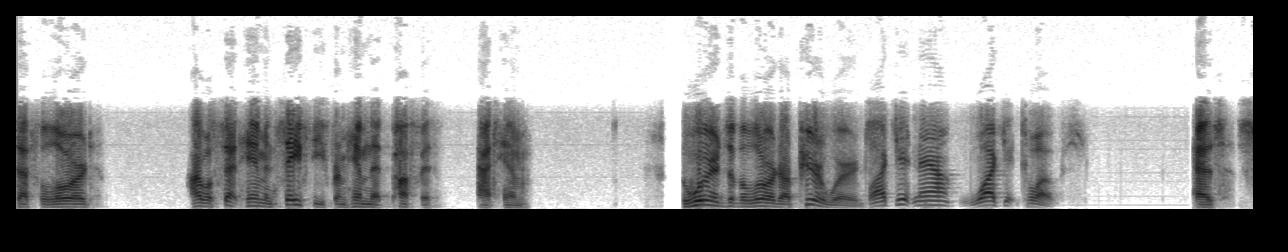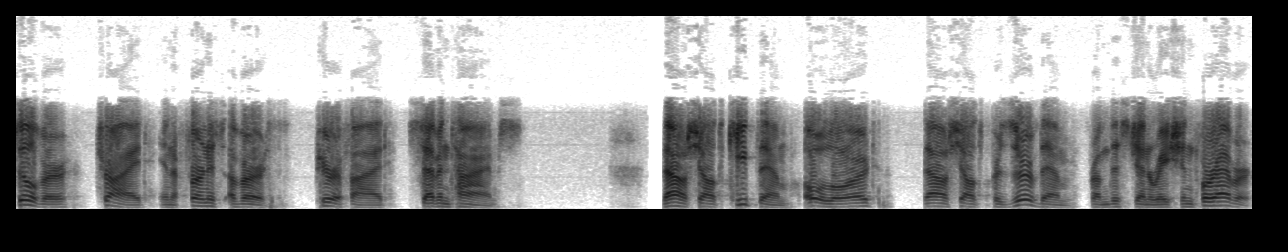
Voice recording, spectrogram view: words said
saith the Lord. I will set him in safety from him that puffeth at him. The words of the Lord are pure words. Watch it now. Watch it close. As silver tried in a furnace of earth, purified seven times. Thou shalt keep them, O Lord. Thou shalt preserve them from this generation forever.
